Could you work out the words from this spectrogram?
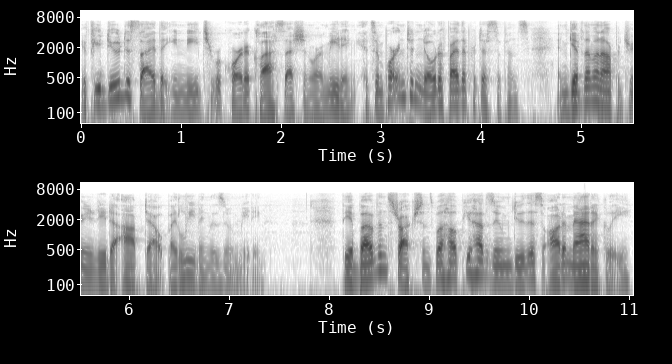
If you do decide that you need to record a class session or a meeting, it's important to notify the participants and give them an opportunity to opt out by leaving the Zoom meeting. The above instructions will help you have Zoom do this automatically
